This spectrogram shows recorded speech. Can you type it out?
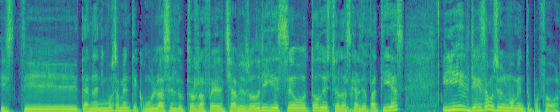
este tan animosamente como lo hace el doctor Rafael Chávez Rodríguez, todo esto de las cardiopatías. Y regresamos en un momento, por favor.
